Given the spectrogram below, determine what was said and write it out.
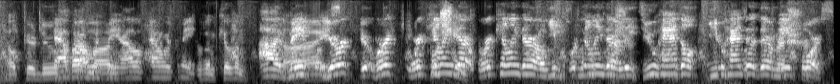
Help your dude. Alabama Come with on. me. Alabama with me. Kill them, kill them. Uh, main, you're, you're, we're, we're killing their, we're killing their elites. We're killing their elites. You handle, you handle their main force.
